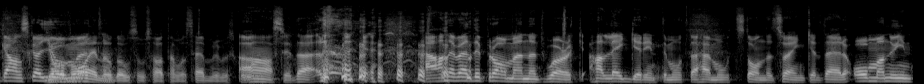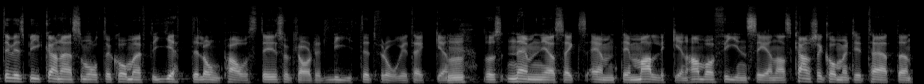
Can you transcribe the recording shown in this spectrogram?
ganska Jag var ljummet. en av dem som sa att han var sämre med skor. Ah, se där. ja, han är väldigt bra man at work. Han lägger inte mot det här motståndet, så enkelt är det. Om man nu inte vill spika den här som återkommer efter jättelång paus, det är såklart ett litet frågetecken. Mm. Då nämner jag 6 MT Malkin. Han var fin senast, kanske kommer till täten,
